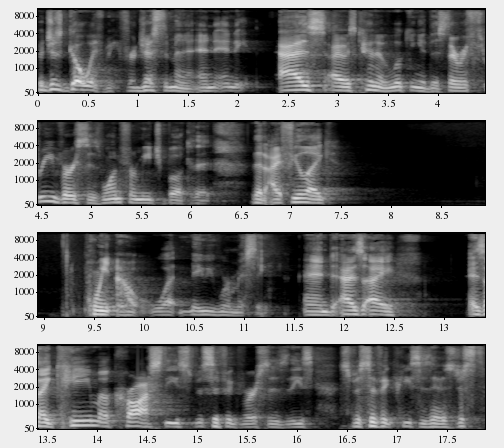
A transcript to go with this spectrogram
but just go with me for just a minute. And, and as I was kind of looking at this, there were three verses, one from each book, that, that I feel like point out what maybe we're missing. And as I as I came across these specific verses, these specific pieces, it was just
